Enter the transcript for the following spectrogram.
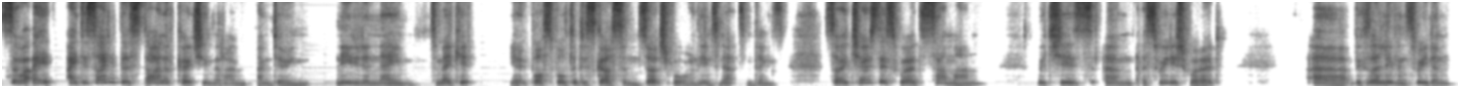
So I, I decided the style of coaching that I'm, I'm doing needed a name to make it you know, possible to discuss and search for on the internet and things. So I chose this word samman, which is um, a Swedish word uh, because I live in Sweden.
